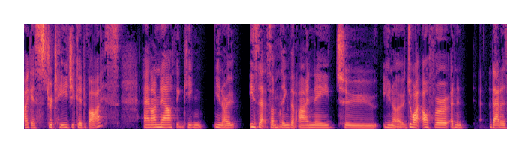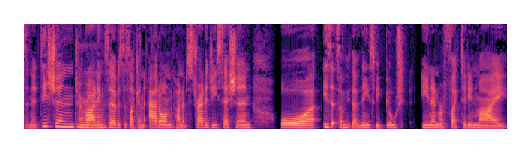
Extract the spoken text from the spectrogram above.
I guess, strategic advice. And I'm now thinking, you know, is that something that I need to, you know, do I offer an that as an addition to mm. writing services, like an add-on kind of strategy session, or is it something that needs to be built in and reflected in my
